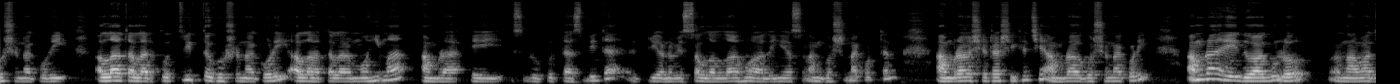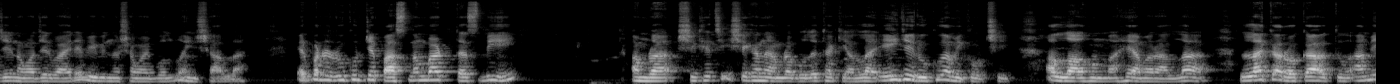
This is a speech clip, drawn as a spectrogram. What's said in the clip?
ঘোষণা করি, আল্লাহ তালার কর্তৃত্ব ঘোষণা করি, আল্লাহ তালার মহিমা আমরা এই রুকুর তাসবিতে প্রিয় নবী সাল্লাহু আলহিহাস্লাম ঘোষণা করতেন, আমরাও সেটা শিখেছি, আমরাও ঘোষণা করি। আমরা এই দোয়াগুলো নামাজে, নামাজের বাইরে বিভিন্ন সময় বলব ইনশাআল্লাহ। এরপরে রুকুর যে পাঁচ নম্বর তসবি আমরা শিখেছি, সেখানে আমরা বলে থাকি, আল্লাহ, এই যে রুকু আমি করছি, আল্লাহুম্মা, হে আমার আল্লাহ, লাকা রকাতু আমি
